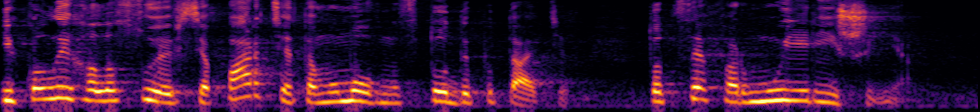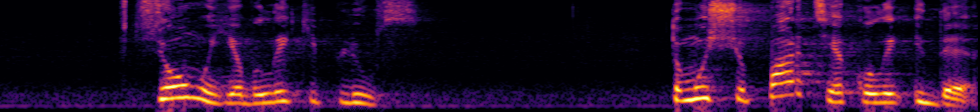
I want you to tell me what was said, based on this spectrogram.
І коли голосує вся партія, там умовно 100 депутатів, то це формує рішення. В цьому є великий плюс. Тому що партія, коли йде,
